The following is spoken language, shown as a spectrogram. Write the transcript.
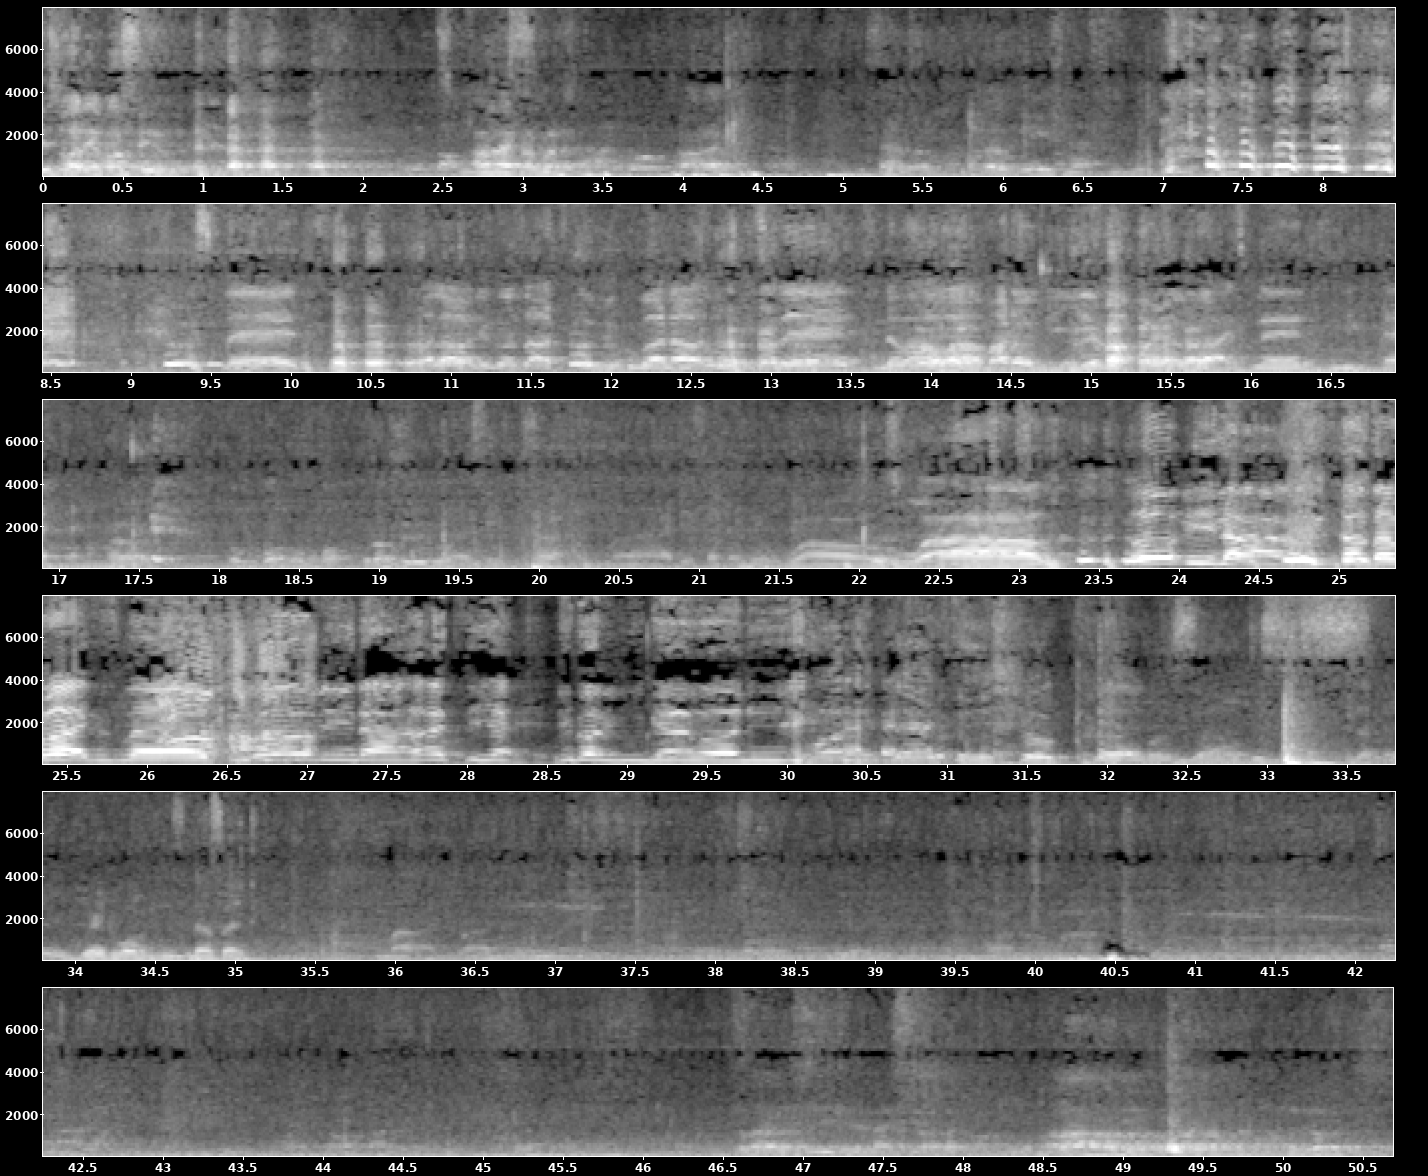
This one, you must see. All right. All right. So, okay, it's not Respect. Wala Holy Ghost at No matter what, man of the year, my friend, respect. Opo, opo. Respect. Pọ̀ kúrọ́ sí ìlú àìsàn. Wow wow. Obina Dr. Mike respect. Obina láti yẹ you go people get money. Money plenty shook. But, uh, this is a great one. That side. What make them no go come on you? And if you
